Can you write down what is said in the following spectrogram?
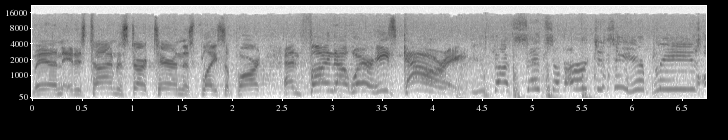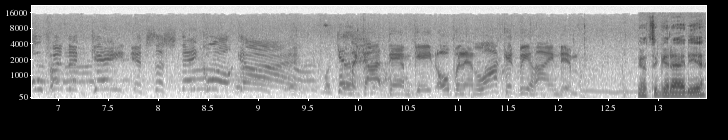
Men, it is time to start tearing this place apart and find out where he's cowering! You got sense of urgency here, please! Open the gate! It's the snake oil guy! What Get the, the goddamn gate open and lock it behind him! That's a good idea.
